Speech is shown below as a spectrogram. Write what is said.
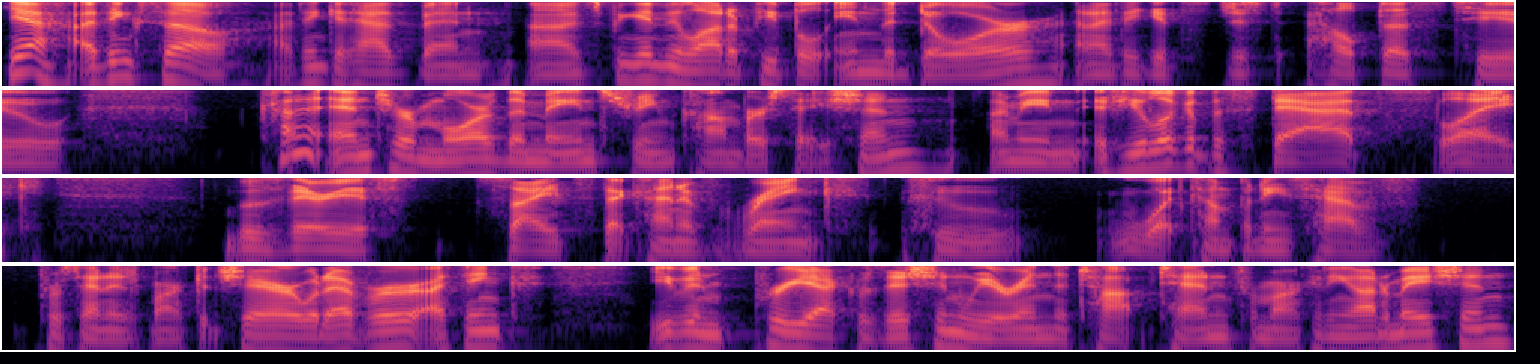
Yeah, I think so. I think it has been. Uh, it's been getting a lot of people in the door, and I think it's just helped us to kind of enter more of the mainstream conversation. I mean, if you look at the stats, like those various sites that kind of rank who, what companies have percentage market share or whatever, I think even pre-acquisition, we were in the top 10 for marketing automation,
